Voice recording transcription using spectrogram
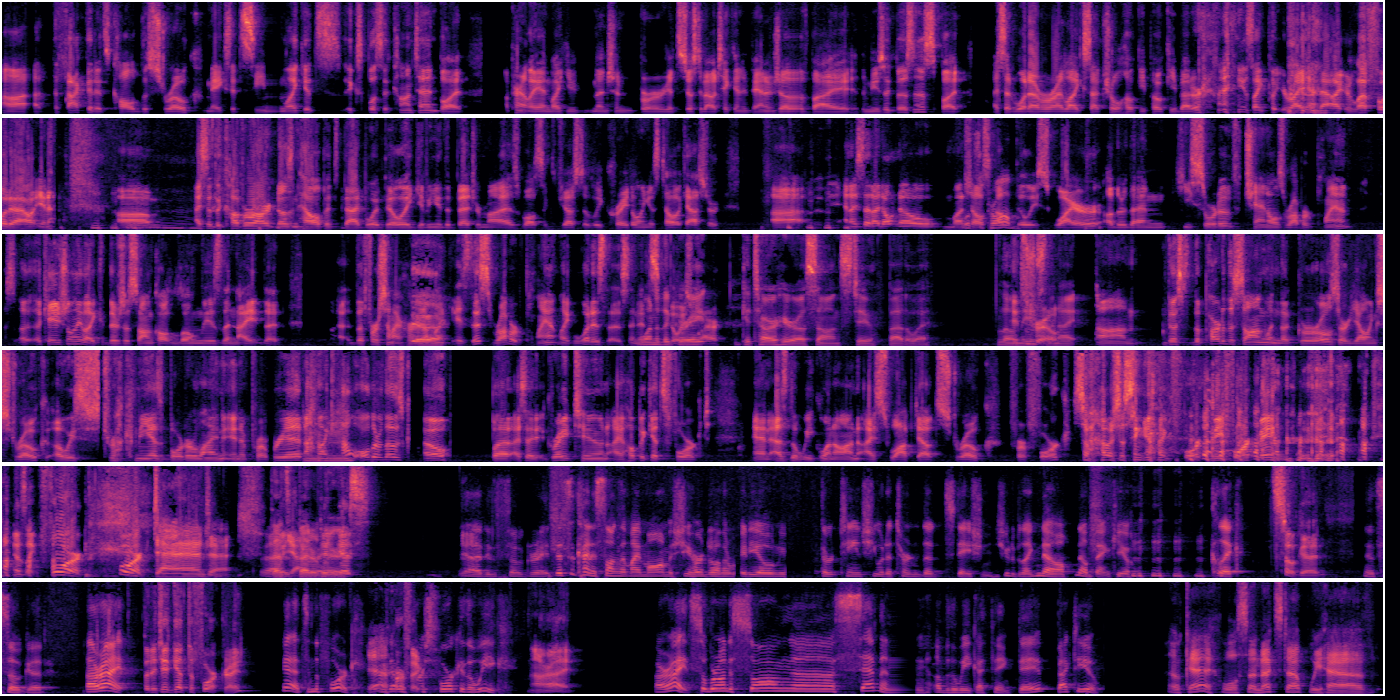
Uh, the fact that it's called The Stroke makes it seem like it's explicit content, but apparently, and like you mentioned, Berg, it's just about taken advantage of by the music business. But I said, whatever. I like sexual hokey pokey better. He's like, put your right hand out, your left foot out. You know. Um, I said the cover art doesn't help. It's Bad Boy Billy giving you the bedroom eyes while suggestively cradling his Telecaster. Uh, and I said I don't know much What's else about? Billy Squier other than he sort of channels Robert Plant uh, occasionally. Like there's a song called "Lonely Is the Night" that uh, the first time I heard it, I'm like, "Is this Robert Plant? Like, what is this?" And it's One of the Billy great Squier. Guitar Hero songs too, by the way. Lonely It's is the true. night. Um, this the part of the song when the girls are yelling "stroke" always struck me as borderline inappropriate. I'm like, Mhm. how old are those? No, but I said, great tune. I hope it gets forked. And as the week went on, I swapped out "stroke" for "fork." So I was just singing like "fork me, fork me." it was like "fork, fork, dan, dan." That's yeah, better didn't get- Yeah, it is so great. That's the kind of song that my mom, if she heard it on the radio when we were 13, she would have turned the station. She would have been like, no, no, thank you. Click. So good, It's so good. All right. but it did get the fork, right? Yeah, it's in the fork. Yeah, we got perfect. our first fork of the week. All right. All right. So we're on to song uh, seven of the week, I think. Dave, back to you. Okay. Well, so next up we have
